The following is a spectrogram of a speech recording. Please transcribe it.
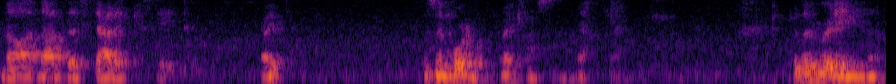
not not the static state, right? This is important, right? Yeah. Because everybody, you know,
